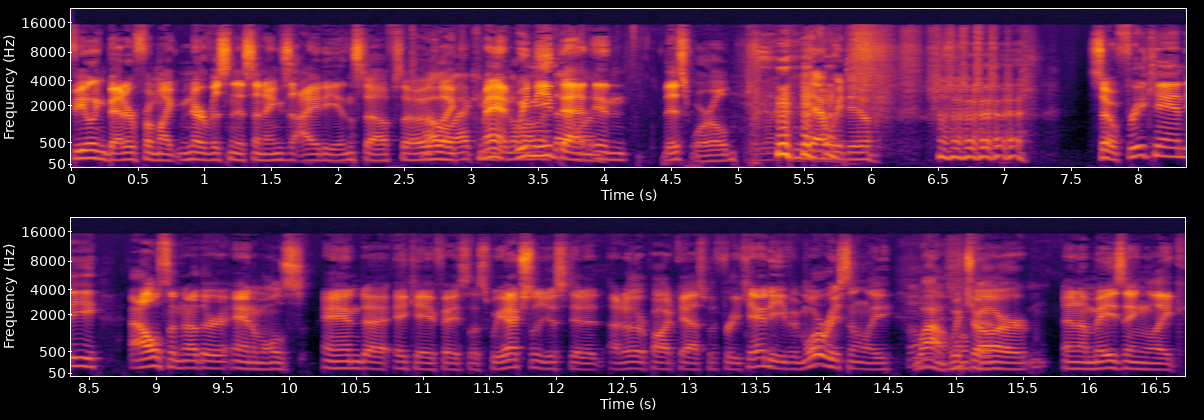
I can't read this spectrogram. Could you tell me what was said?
feeling better from like nervousness and anxiety and stuff. So it was Oh, like, man, we need that that in this world. yeah, we do. So free candy, owls and other animals, and uh, AKA Faceless. We actually just did a, another podcast with Free Candy even more recently, Wow. which okay. are an amazing like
